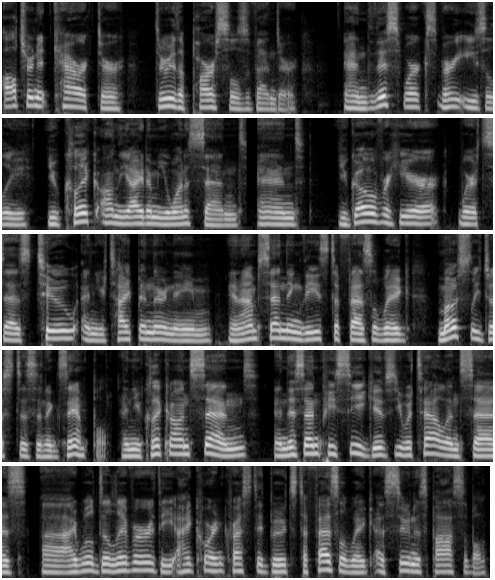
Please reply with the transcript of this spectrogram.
alternate character through the parcels vendor. And this works very easily. You click on the item you want to send and you go over here where it says to and you type in their name. And I'm sending these to Fezzelwhig mostly just as an example. And you click on send and this NPC gives you a tell and says uh, I will deliver the ichor encrusted boots to Fezzelwhig as soon as possible.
